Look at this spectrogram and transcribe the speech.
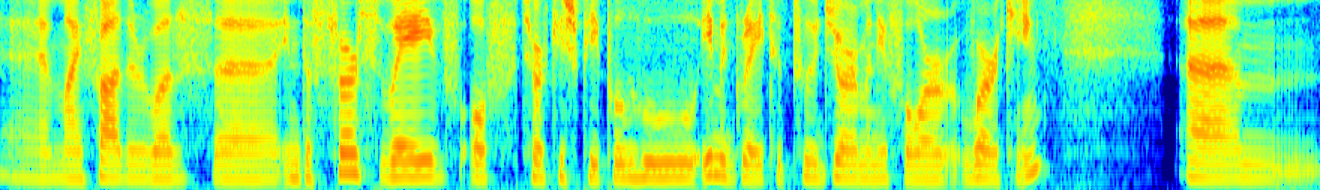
Uh, my father was uh, in the first wave of Turkish people who immigrated to Germany for working. Um,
